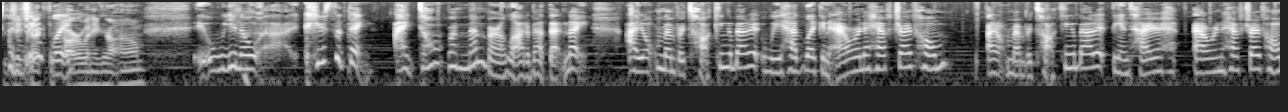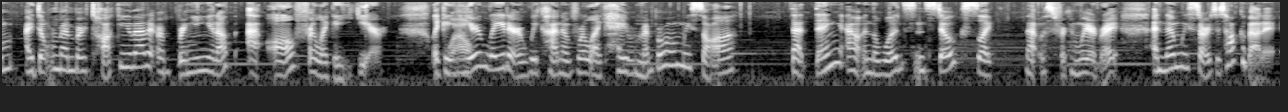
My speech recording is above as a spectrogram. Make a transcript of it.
Did you And check the car when you got home? You know, uh, here's the thing. I don't remember a lot about that night. I don't remember talking about it. We had like an hour and a half drive home. I don't remember talking about it the entire hour and a half drive home. I don't remember talking about it or bringing it up at all for like a year. Like a Wow. year later, we kind of were like, hey, remember when we saw that thing out in the woods in Stokes? Like, that was freaking weird, right? And then we started to talk about it.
